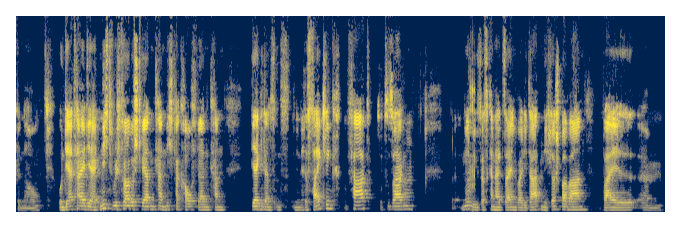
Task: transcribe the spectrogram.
Genau. Und der Teil, der halt nicht refurbished werden kann, nicht verkauft werden kann, der geht dann ins, in den Recycling-Pfad sozusagen. Ne, wie gesagt, das kann halt sein, weil die Daten nicht löschbar waren, weil ähm,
